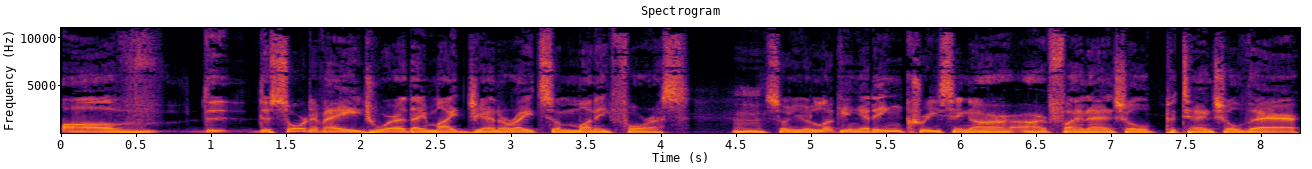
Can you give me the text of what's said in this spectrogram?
of the the sort of age where they might generate some money for us. So you're looking at increasing our, our financial potential there,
